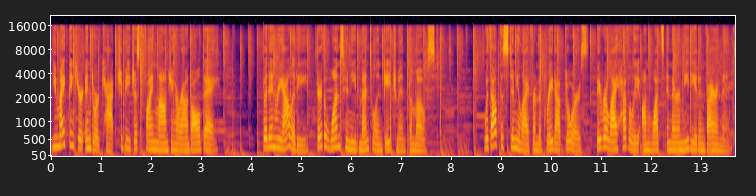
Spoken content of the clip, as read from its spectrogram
You might think your indoor cat should be just fine lounging around all day. But in reality, they're the ones who need mental engagement the most. Without the stimuli from the great outdoors, they rely heavily on what's in their immediate environment.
